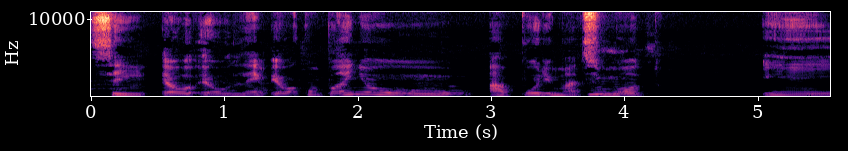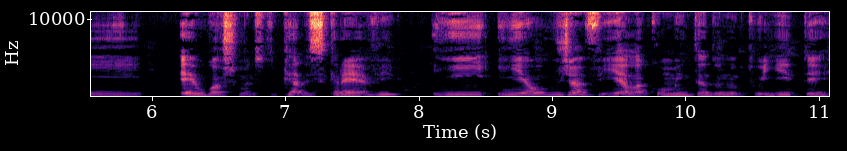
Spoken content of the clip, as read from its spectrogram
Sim, eu, eu, eu acompanho a Puri Matsumoto uhum. E eu gosto muito do que ela escreve. E, e eu já vi ela comentando no Twitter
